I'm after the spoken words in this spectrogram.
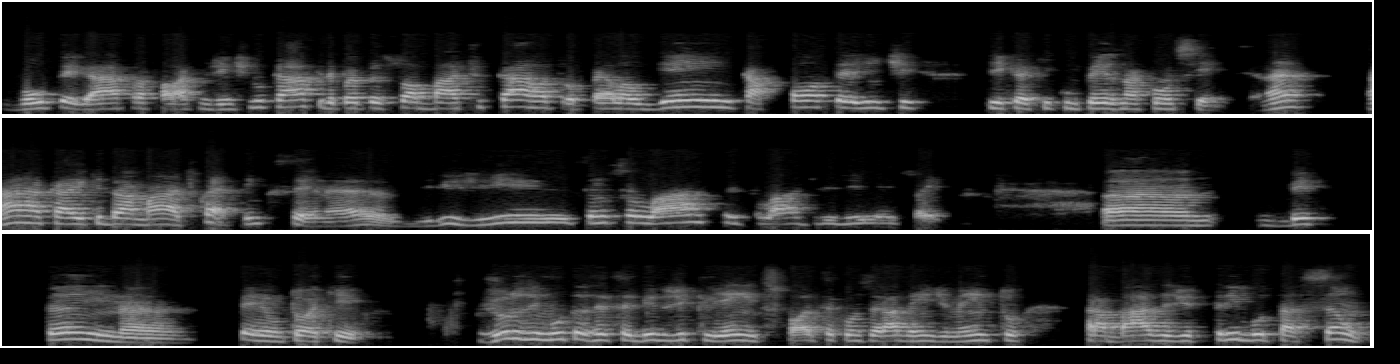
vou pegar para falar com gente no carro, que depois a pessoa bate o carro, atropela alguém, capota e a gente fica aqui com peso na consciência, né? Ah, Caio, que dramático. É, tem que ser, né? Dirigir sem celular, sem celular, dirigir, é isso aí. Uh, Betânia perguntou aqui: juros e multas recebidos de clientes pode ser considerado rendimento para base de tributação?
